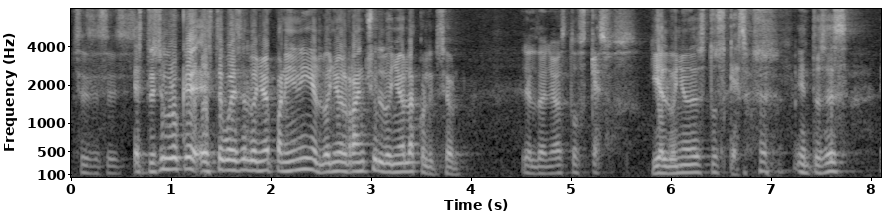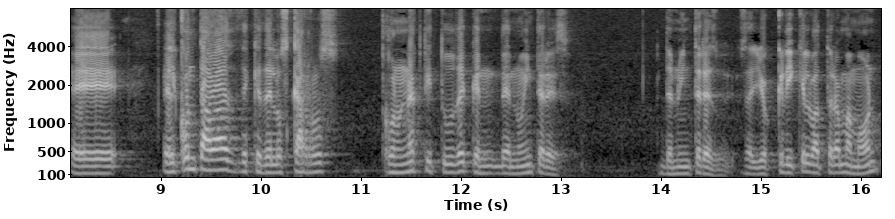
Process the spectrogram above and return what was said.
Sí, sí, sí. sí. estoy seguro que este güey es el dueño de Panini, el dueño del rancho y el dueño de la colección. Y el dueño de estos quesos. y el dueño de estos quesos. Entonces, eh, él contaba de que de los carros con una actitud de que de no interés. De no interés, güey. O sea, yo creí que el vato era mamón,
